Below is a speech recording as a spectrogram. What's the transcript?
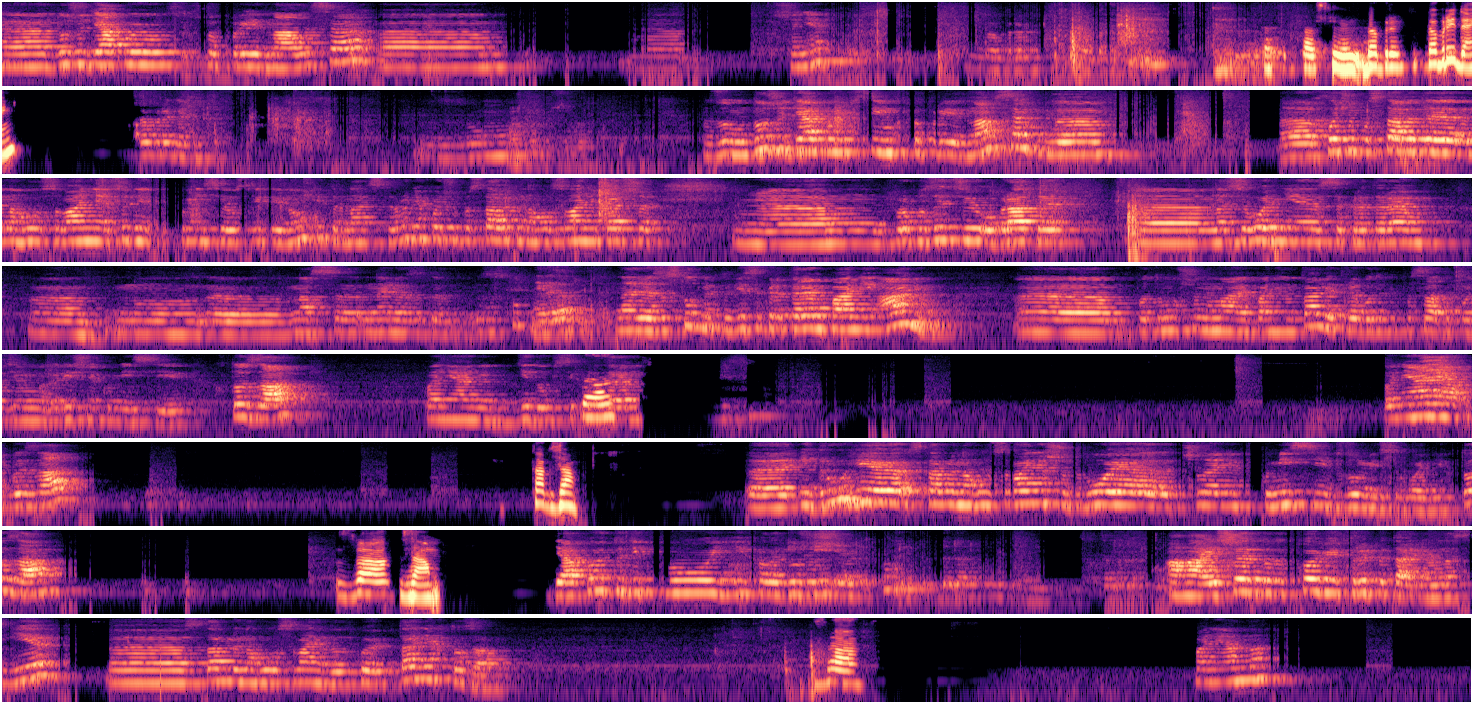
Е, Дуже дякую, що приєдналися. Е, Ще ні? Добре. Добре. Добрий, добрий день. Добрий день. Zoom. Zoom. Дуже дякую всім, хто приєднався. Е, Хочу поставити на голосування сьогодні комісія освіти і науки, 13 грудня. Хочу поставити на голосування перше пропозицію обрати е, на сьогодні секретарем. е, Ну, е, в нас Неля заступник. Неля? Неля заступник, тоді секретарем пані Аню. Е, тому що немає пані Наталі, треба буде підписати потім рішення комісії. Хто за? Пані Ані, діду секретарем. Пані Аня, ви за? Так, за. Е, і друге, ставлю на голосування, що двоє членів комісії в зумі сьогодні. Хто за? За. За. Дякую, тоді поїхали дуже швидко. Ага, і ще додаткові три питання у нас є. Е, ставлю на голосування додаткові питання. Хто за? За. Пані Анна?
